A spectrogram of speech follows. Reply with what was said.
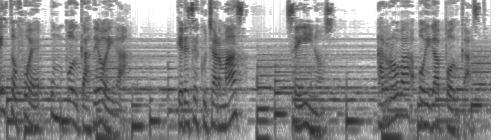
Esto fue un podcast de Oiga. ¿Querés escuchar más? Seguinos. Arroba Oiga Podcast.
